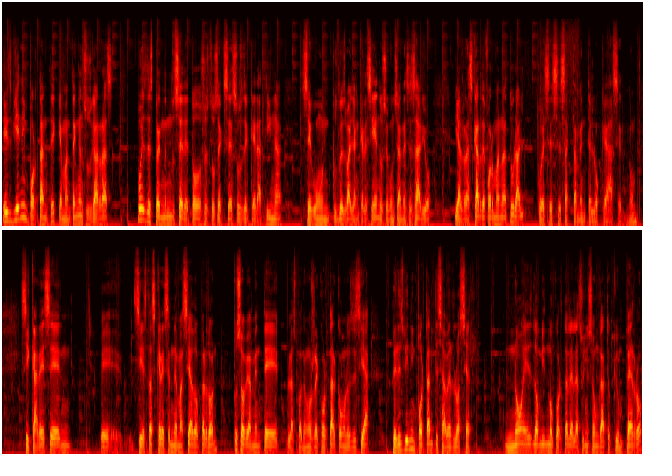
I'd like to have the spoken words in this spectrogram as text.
Es bien importante que mantengan sus garras pues desprendiéndose de todos estos excesos de queratina según pues, les vayan creciendo, según sea necesario, y al rascar de forma natural, pues es exactamente lo que hacen, ¿no? Si carecen, eh, si estas crecen demasiado, perdón, pues obviamente las podemos recortar, como les decía, pero es bien importante saberlo hacer. No es lo mismo cortarle las uñas a un gato que un perro,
